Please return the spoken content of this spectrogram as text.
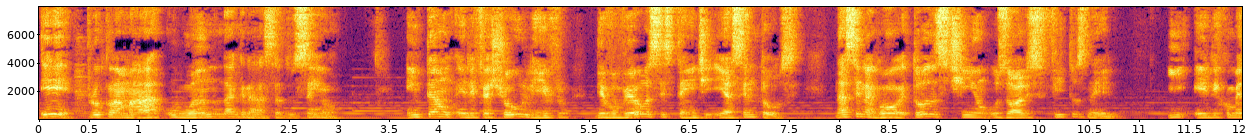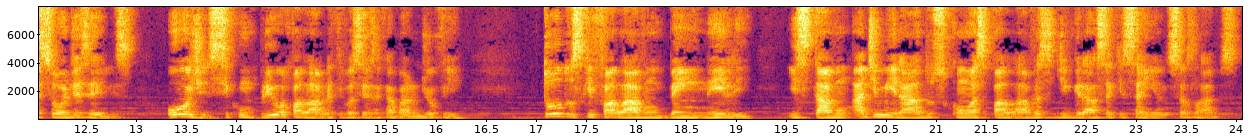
e proclamar o ano da graça do Senhor. Então ele fechou o livro, devolveu ao assistente e assentou-se. Na sinagoga, todos tinham os olhos fitos nele, e ele começou a dizer-lhes: Hoje se cumpriu a palavra que vocês acabaram de ouvir. Todos que falavam bem nele estavam admirados com as palavras de graça que saíam dos seus lábios,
